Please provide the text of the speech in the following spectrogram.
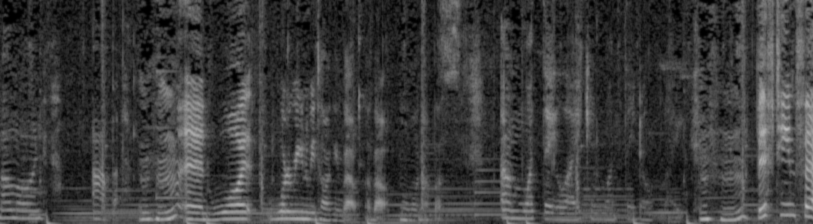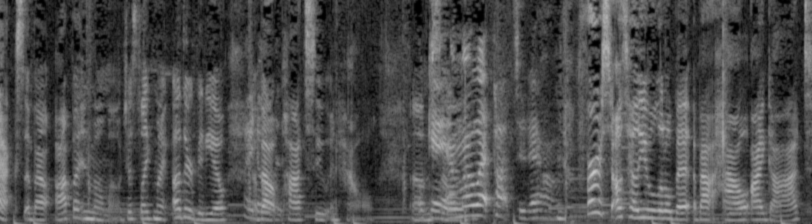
Momo and Appa. Mm-hmm. And what what are we gonna be talking about about Momo and Appa? Um, what they like and what they don't like. Mm-hmm. 15 facts about Appa and Momo, just like my other video about. Pazu and Howl. Um, Okay, so- I'm gonna let Pazu down. First, I'll tell you a little bit about how I got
